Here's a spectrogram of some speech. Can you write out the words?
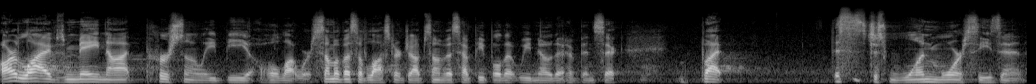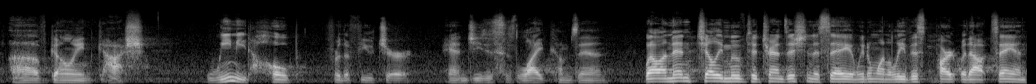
our lives may not personally be a whole lot worse. Some of us have lost our jobs, some of us have people that we know that have been sick. But this is just one more season of going, gosh, we need hope for the future, and Jesus' light comes in. Well, and then Shelly moved to transition to say, and we don't want to leave this part without saying,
